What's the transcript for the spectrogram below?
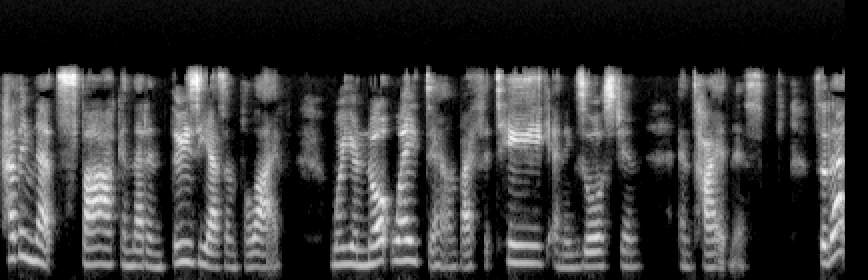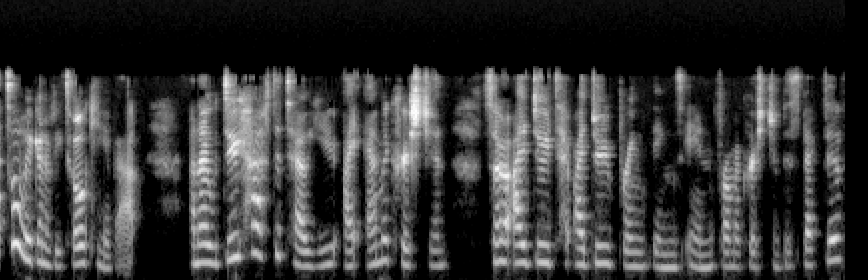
having that spark and that enthusiasm for life where you're not weighed down by fatigue and exhaustion and tiredness. So that's what we're going to be talking about. And I do have to tell you, I am a Christian, so I do t- I do bring things in from a Christian perspective.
